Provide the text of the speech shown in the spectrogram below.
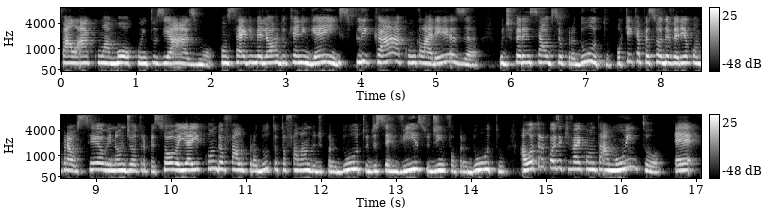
falar com amor, com entusiasmo, consegue melhor do que ninguém explicar com clareza o diferencial do seu produto, por que, que a pessoa deveria comprar o seu e não de outra pessoa. E aí, quando eu falo produto, eu estou falando de produto, de serviço, de infoproduto. A outra coisa que vai contar muito é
